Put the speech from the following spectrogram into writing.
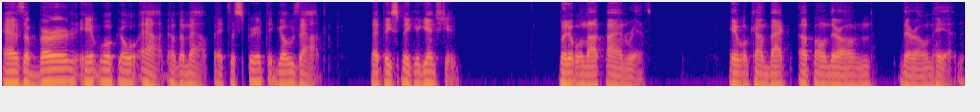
As a bird, it will go out of the mouth. It's a spirit that goes out that they speak against you. But it will not find rest. It will come back up on their own their own head.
